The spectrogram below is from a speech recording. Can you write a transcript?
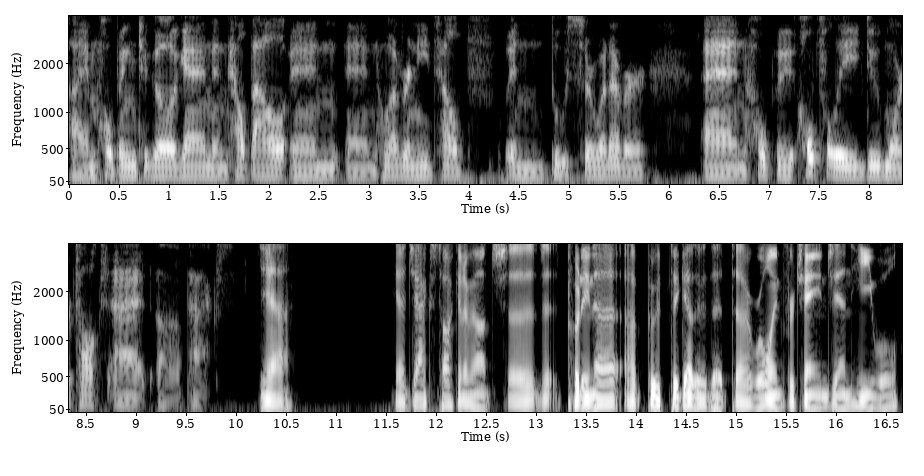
I'm hoping to go again and help out and and whoever needs help in booths or whatever and hope hopefully do more talks at uh, PAX. Yeah. Yeah, Jack's talking about uh, putting a, a, booth together that uh, Rolling for Change, and he will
